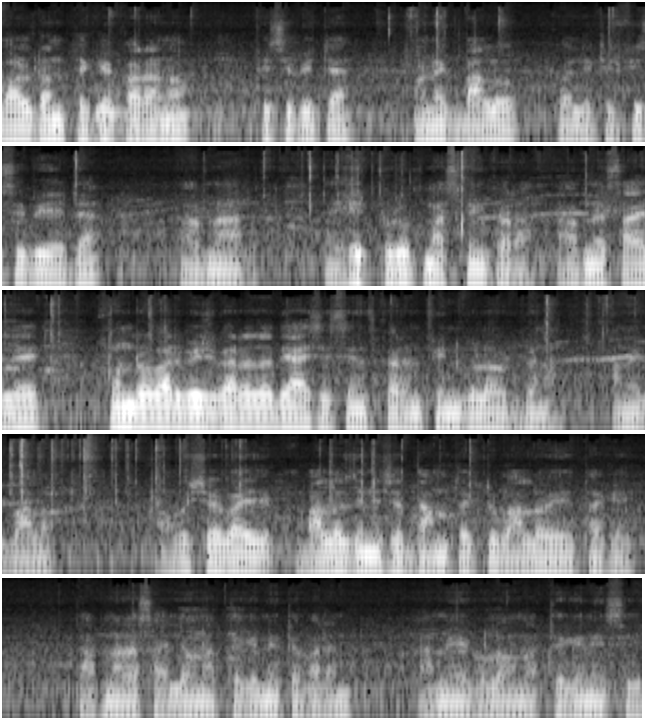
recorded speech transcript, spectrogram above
ওয়ালটন থেকে করানো পিসিবিটা। অনেক ভালো কোয়ালিটির পিসিবি এটা। আপনার হিটপ্রুফ মাস্কিং করা। আপনি চাইলে পনেরো বার বিশ বারও যদি আইসি চেঞ্জ করেন, ফিনগুলো উঠবে না। অনেক ভালো। অবশ্যই ভাই, ভালো জিনিসের দাম তো একটু ভালো হয়ে থাকে। আপনারা চাইলে ওনার থেকে নিতে পারেন। আমি এগুলো ওনার থেকে নিয়েছি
